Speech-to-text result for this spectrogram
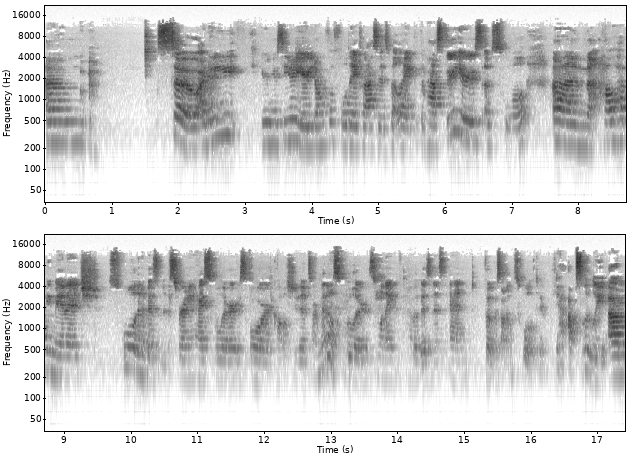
Um, so I know you you're in your senior year. You don't have a full day classes, but like the past three years of school, um, how have you managed school and a business for any high schoolers or college students or middle schoolers wanting to have a business and focus on school too? yeah, absolutely. Um,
